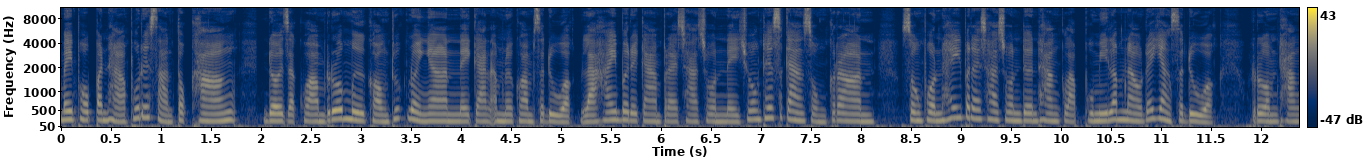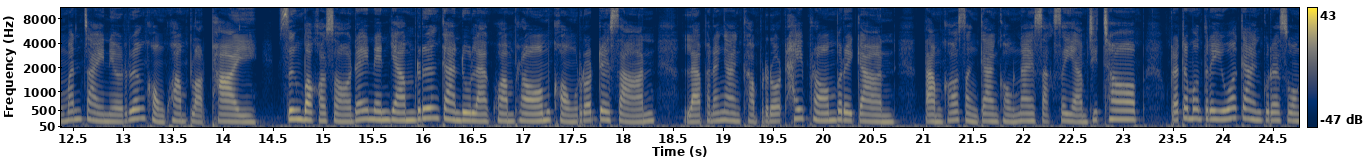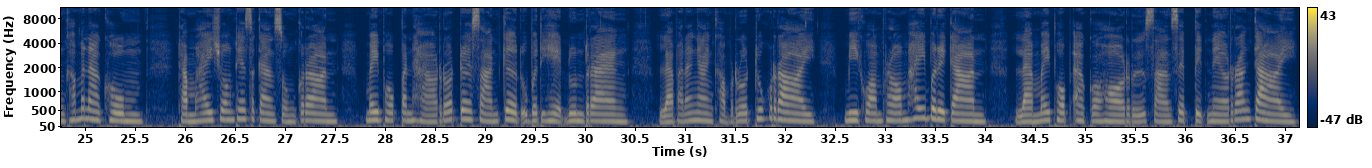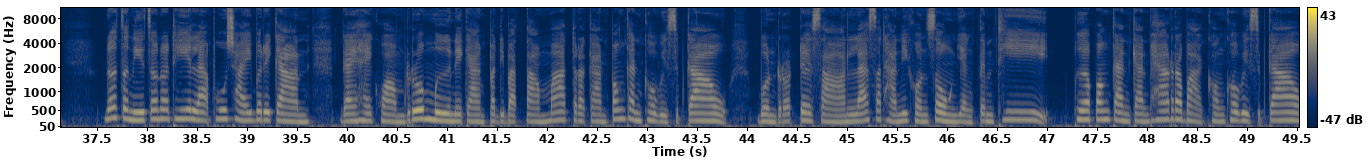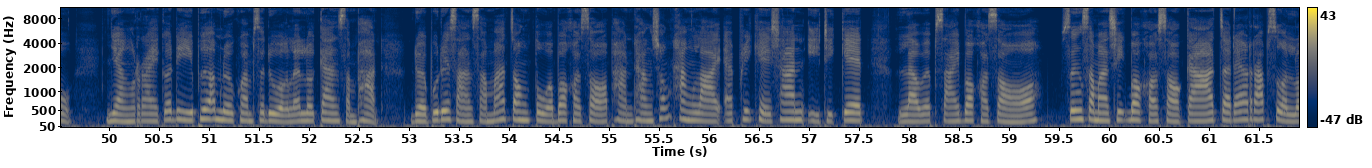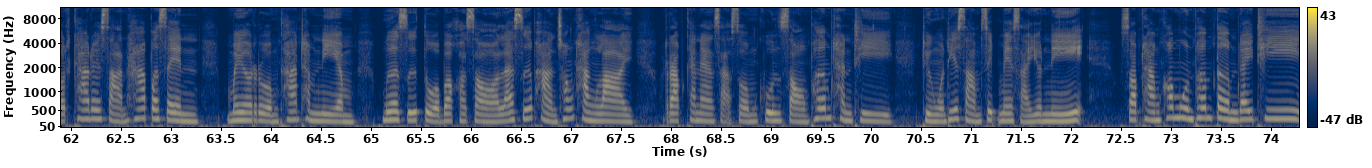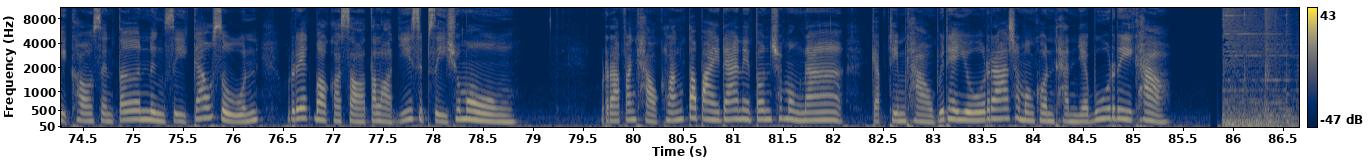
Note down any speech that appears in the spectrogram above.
ไม่พบปัญหาผู้โดยสารตกค้าง โดยจากความร่วมมือของทุกหน่วยงานในการอำนวยความสะดวก และให้บริการประชาชนในช่วงเทศกาลสงกรานต์ส่งผลให้ประชาชนเดินทางกลับภูมิลำเนาได้อย่างสะดวก รวมทั้งมั่นใจในเรื่องของความปลอดภัย ซึ่งบขสได้เน้นย้ำเรื่องการดูแลความพร้อมของรถโดยสาร และพนักงานขับรถให้พร้อมบริการ ตามข้อสั่งการของนายศักดิ์สยามชิดชอบ รัฐมนตรีว่าการกระทรวงคมนาคมทำให้ช่วงเทศกาลสงกรานต์ไม่พบปัญหารถโดยสารเกิดอุบัติเหตุรุนแรง และพนักงานขับรถทุกราย มีความพร้อมให้บริการ และไม่พบแอลกอฮอล์หรือสารเสพติดในร่างกาย นอกจากนี้เจ้าหน้าที่และผู้ใช้บริการได้ให้ความร่วมมือในการปฏิบัติตามมาตรการป้องกันโควิด -19 บนรถโดยสารและสถานีขนส่งอย่างเต็มที่เพื่อป้องกันการแพร่ระบาดของโควิด -19 อย่างไรก็ดีเพื่ออำนวยความสะดวกและลดการสัมผัส โดยผู้โดยสารสามารถจองตั๋วบขสผ่านทางช่องทาง Line แอปพลิเคชัน e-ticket และเว็บไซต์บขส ซึ่งสมาชิกบขสการ์ดจะได้รับส่วนลดค่าโดยสาร 5%ไม่รวมค่าธรรมเนียม เมื่อซื้อตั๋วบขสและซื้อผ่านช่องทางไลน์รับคะแนนสะสมคูณ 2 เพิ่มทันที ถึงวันที่ 30 เมษายนนี้ สอบถามข้อมูลเพิ่มเติมได้ที่ call center 1490 เรียกบขสตลอด 24 ชั่วโมง รับฟังข่าวครั้งต่อไปได้ในต้นชั่วโมงหน้า กับทีมข่าววิทยุราชมงคลธัญบุรีค่ะ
